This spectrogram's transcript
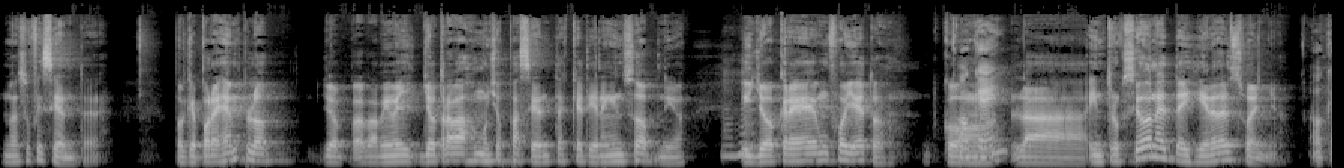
no es suficiente. Porque, por ejemplo, yo, a mí yo trabajo muchos pacientes que tienen insomnio y yo creé un folleto con las instrucciones de higiene del sueño. Ok.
